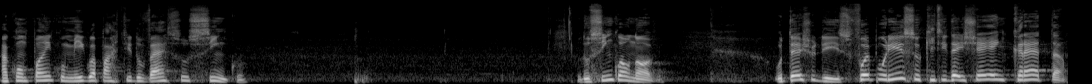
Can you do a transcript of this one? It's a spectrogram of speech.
acompanhe comigo a partir do verso 5. Do 5 ao 9. O texto diz: Foi por isso que te deixei em Creta,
